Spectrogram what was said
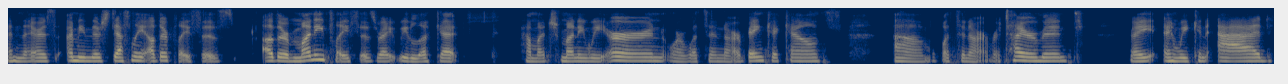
and there's i mean there's definitely other places other money places right we look at how much money we earn or what's in our bank accounts um, what's in our retirement right and we can add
